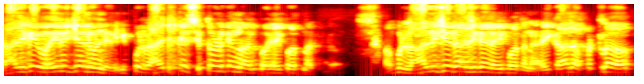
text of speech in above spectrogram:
రాజకీయ వైరుధ్యాలు ఉండేవి. ఇప్పుడు రాజకీయ శత్రువుల కింద అయిపోతున్నారు అప్పుడు లాలుజీ రాజకీయాలు అయిపోతున్నాయి. అవి కాదు అప్పట్లో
